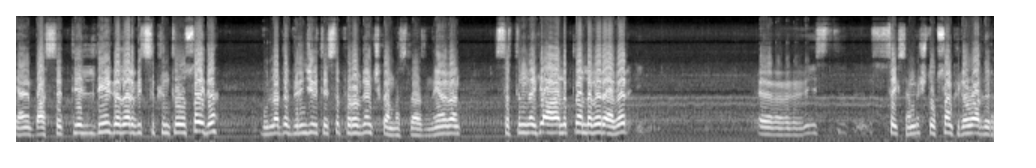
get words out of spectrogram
Yani bahsettiği kadar bir sıkıntı olsaydı buralarda birinci viteste problem çıkarması lazım. Yani ben sırtımdaki ağırlıklarla beraber eee, 85-90 kilo vardır.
